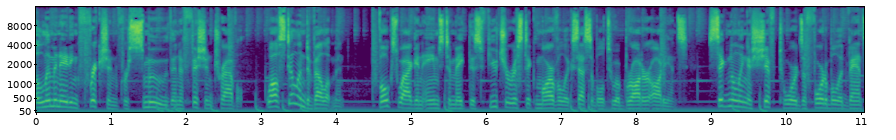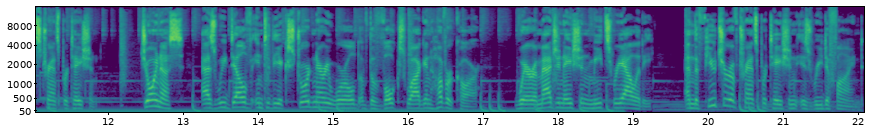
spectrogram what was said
eliminating friction for smooth and efficient travel. While still in development, Volkswagen aims to make this futuristic marvel accessible to a broader audience, signaling a shift towards affordable advanced transportation. Join us as we delve into the extraordinary world of the Volkswagen Hovercar, where imagination meets reality and the future of transportation is redefined.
